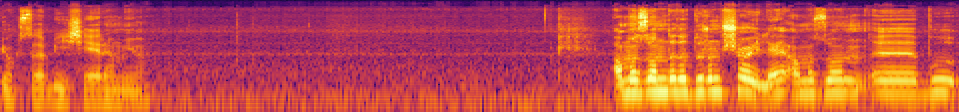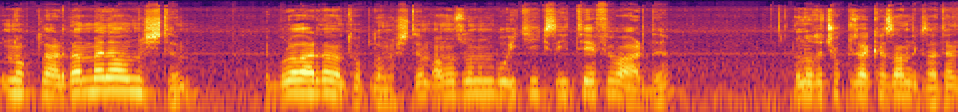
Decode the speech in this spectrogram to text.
Yoksa bir işe yaramıyor. Amazon'da da durum şöyle. Amazon e, bu noktalardan ben almıştım. E, buralardan da toplamıştım. Amazon'un bu 2x ETF'i vardı. Bunu da çok güzel kazandık. Zaten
